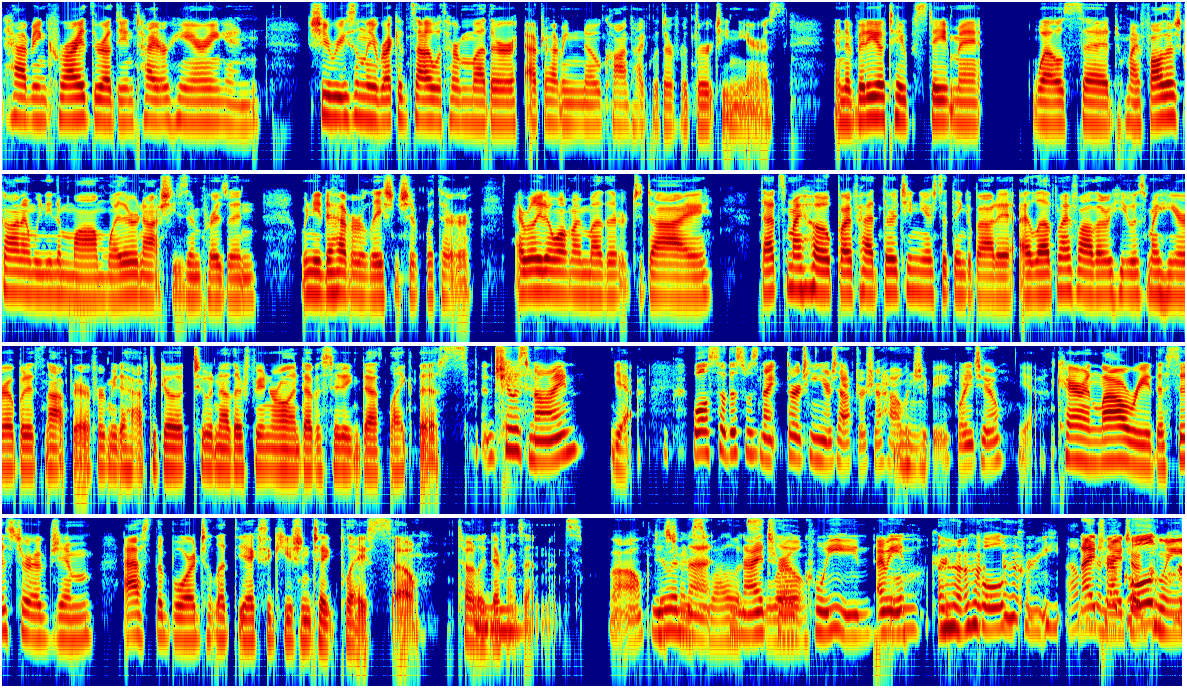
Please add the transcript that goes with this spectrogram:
having cried throughout the entire hearing and she recently reconciled with her mother after having no contact with her for 13 years. In a videotaped statement, Wells said, My father's gone and we need a mom, whether or not she's in prison. We need to have a relationship with her. I really don't want my mother to die. That's my hope. I've had 13 years to think about it. I love my father. He was my hero, but it's not fair for me to have to go to another funeral and devastating death like this. And she was nine. Yeah. Well, so this was ni- 13 years after, so how Mm-hmm. would she be? 22? Yeah. Karen Lowry, the sister of Jim, asked the board to let the execution take place. So, totally different mm. sentiments. Wow. Just You try and to that nitro slow. queen. I mean, Oh. cr- cold cream. I'll be the Nitro, nitro cold queen.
